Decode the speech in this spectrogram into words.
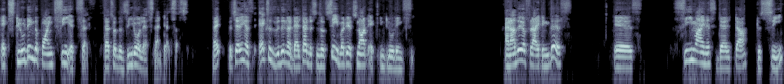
excluding the point C itself. That's what the zero less than tells us. Right? It's telling us X is within a delta distance of C, but it's not including C. Another way of writing this is C minus delta to C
